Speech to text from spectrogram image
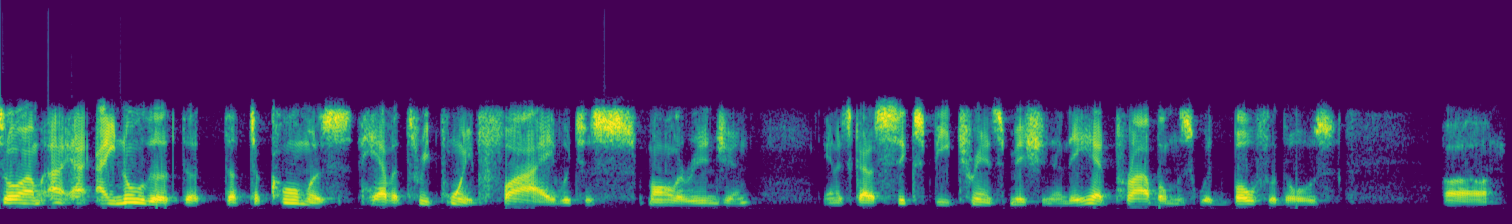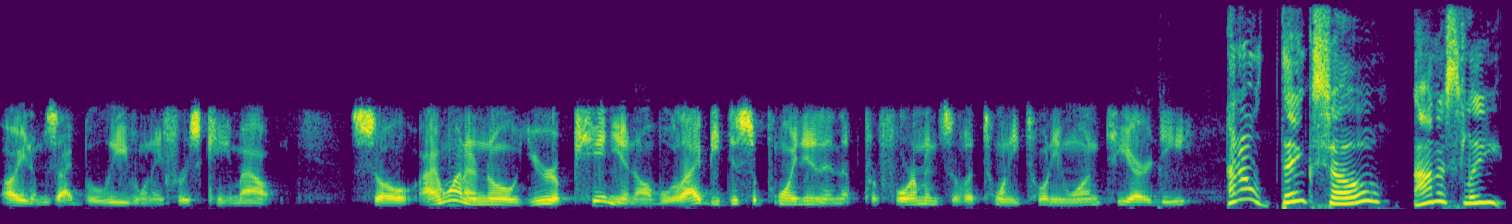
so um, I, I I know that the, the Tacomas have a 3.5, which is smaller engine, and it's got a six-speed transmission, and they had problems with both of those uh, items, I believe, when they first came out. So I want to know your opinion of will I be disappointed in the performance of a 2021 TRD? I don't think so, honestly.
